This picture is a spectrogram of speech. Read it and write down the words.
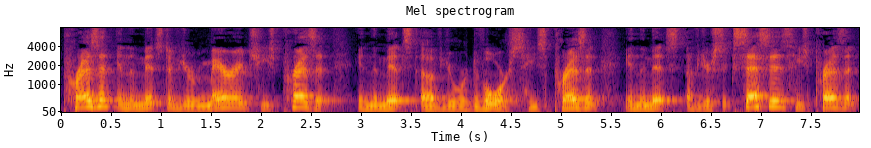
present in the midst of your marriage. He's present in the midst of your divorce. He's present in the midst of your successes. He's present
